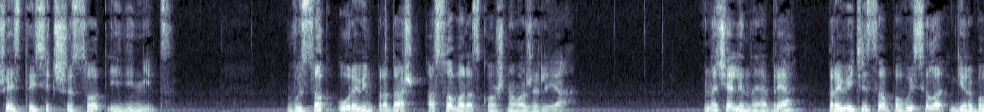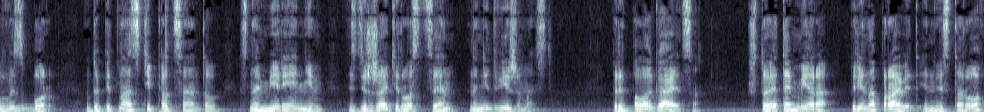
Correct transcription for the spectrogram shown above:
6600 единиц. Высок уровень продаж особо роскошного жилья. В начале ноября правительство повысило гербовый сбор до 15% с намерением сдержать рост цен на недвижимость. Предполагается, что эта мера перенаправит инвесторов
